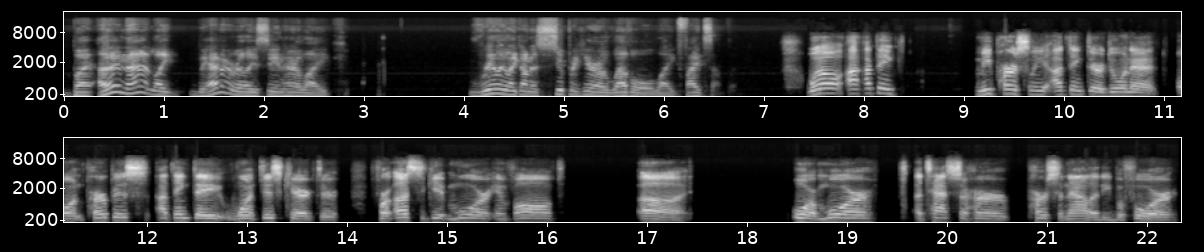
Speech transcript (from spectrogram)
But other than that, like we haven't really seen her like really like on a superhero level like fight something. Well, I, I think me personally, I think they're doing that on purpose. I think they want this character for us to get more involved uh or more attached to her personality before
